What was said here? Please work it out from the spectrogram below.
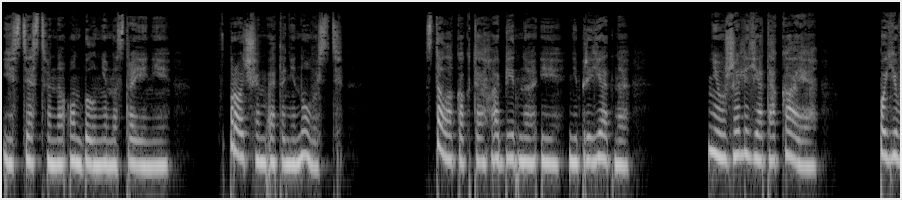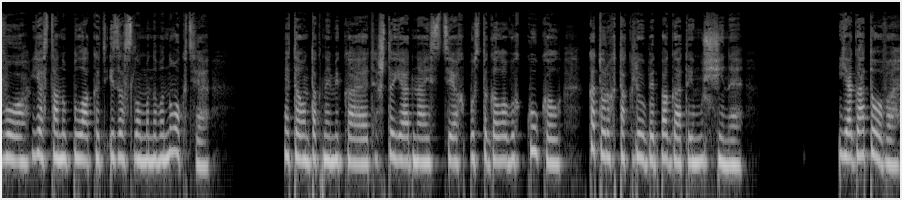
Естественно, он был не в настроении. Впрочем, это не новость. Стало как-то обидно и неприятно. Неужели я такая? По его я стану плакать из-за сломанного ногтя — это он так намекает, что я одна из тех пустоголовых кукол, которых так любят богатые мужчины. «Я готова»,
